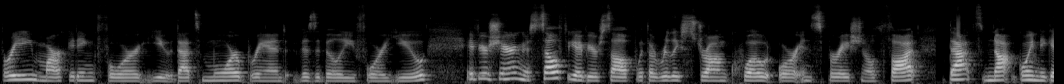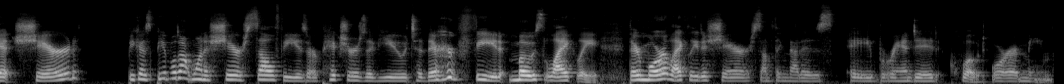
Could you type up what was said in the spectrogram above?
free marketing for you. That's more brand visibility for you. If you're sharing a selfie of yourself with a really strong quote or inspirational thought, that's not going to get shared because people don't want to share selfies or pictures of you to their feed, most likely. They're more likely to share something that is a branded quote or a meme.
